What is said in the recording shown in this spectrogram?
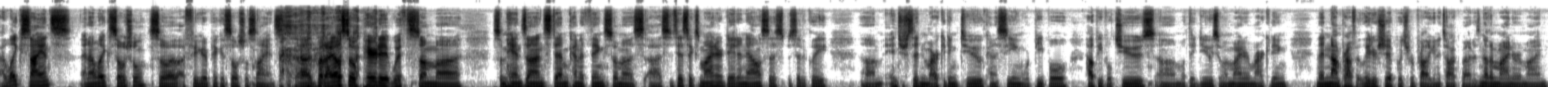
I like science and I like social, so I figured I'd pick a social science. Uh, but I also paired it with some uh, some hands-on STEM kind of things. So I'm a uh, statistics minor, data analysis specifically. Um, interested in marketing too, kind of seeing where people, how people choose um, what they do. So I'm a minor in marketing, and then nonprofit leadership, which we're probably going to talk about, is another minor of mine.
